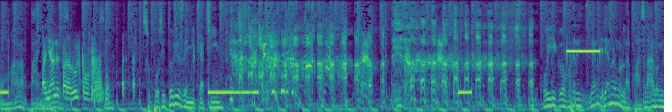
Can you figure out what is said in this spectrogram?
pomada, pañales. Pañales para adultos. Sí. Supositorios de mi cachín. Oye, compadre, ya, ya no nos la pasaron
